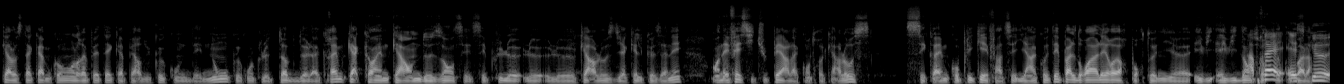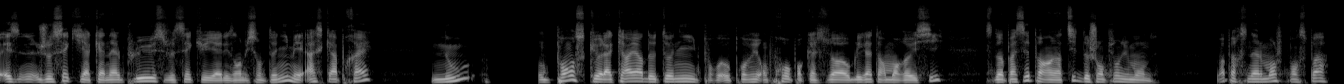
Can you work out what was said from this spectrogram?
Carlos Takam, comme on le répétait, qui a perdu que contre des noms, que contre le top de la crème, qui a quand même 42 ans, c'est plus le, le- le Carlos d'il y a quelques années. En effet, si tu perds là contre Carlos, c'est quand même compliqué. Enfin, il y a un côté pas le droit à l'erreur pour Tony, euh, évi- évident. Après, ce est-ce que je sais qu'il y a Canal+, je sais qu'il y a les ambitions de Tony, mais est-ce qu'après, nous, on pense que la carrière de Tony en pro, pour qu'elle soit obligatoirement réussie, ça doit passer par un titre de champion du monde Moi, personnellement, je pense pas.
